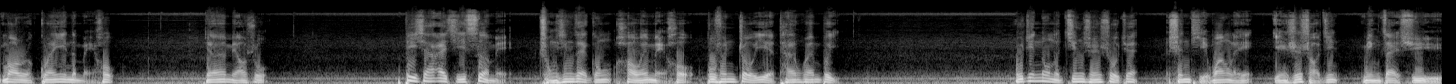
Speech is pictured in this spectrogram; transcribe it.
貌若观音的美后。原文描述：陛下爱其色美，宠幸在宫，好为美后，不分昼夜，贪欢不已。如今弄得精神受倦，身体汪雷，饮食少进，命在须臾。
